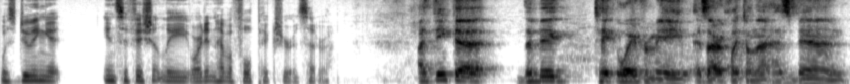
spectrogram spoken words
was doing it insufficiently, or I didn't have a full picture, etc. I think that the big takeaway for me as I reflect on that has been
